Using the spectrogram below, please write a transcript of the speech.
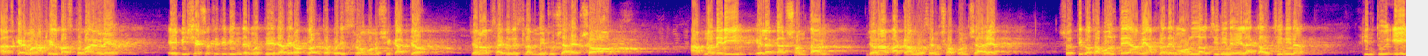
আজকের মাহফিল বাস্তবায়নে এই বিশেষ অতিথিবৃন্দের মধ্যে যাদের অক্লান্ত পরিশ্রম অনস্বীকার্য, জনাব সাইদুল ইসলাম মিঠু সাহেব সহ আপনাদেরই এলাকার সন্তান জনাব আকরাম হোসেন স্বপন সাহেব। সত্যি কথা বলতে আমি আপনাদের মহল্লাও চিনি না, এলাকাও চিনি না। কিন্তু এই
